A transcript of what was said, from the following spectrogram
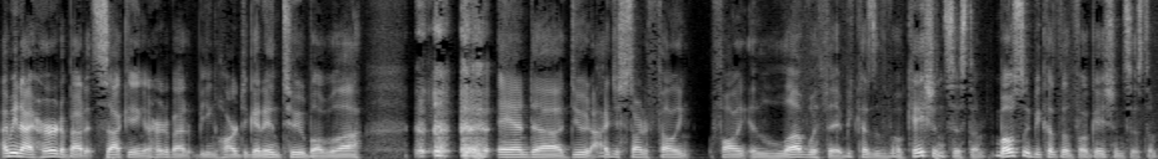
I mean, I heard about it sucking. I heard about it being hard to get into. Blah blah. blah. and uh, dude, I just started falling falling in love with it because of the vocation system, mostly because of the vocation system.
